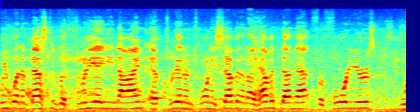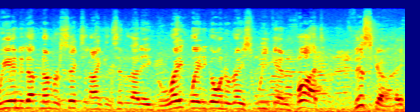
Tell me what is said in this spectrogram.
We went a best of a 389 at 327, and I haven't done that for four years. We ended up number six, and I consider that a great way to go into race weekend. But this guy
